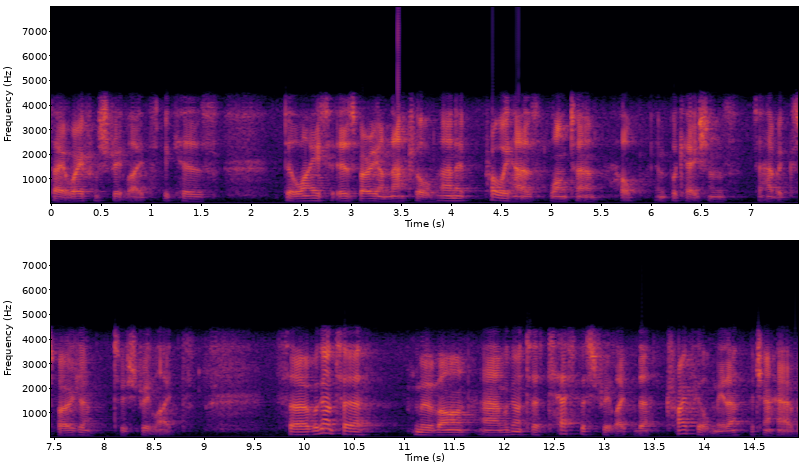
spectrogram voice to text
stay away from streetlights because the light is very unnatural and it probably has long-term health implications to have exposure to streetlights. So we're going to move on and we're going to test the streetlight with a tri-field meter, which I have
